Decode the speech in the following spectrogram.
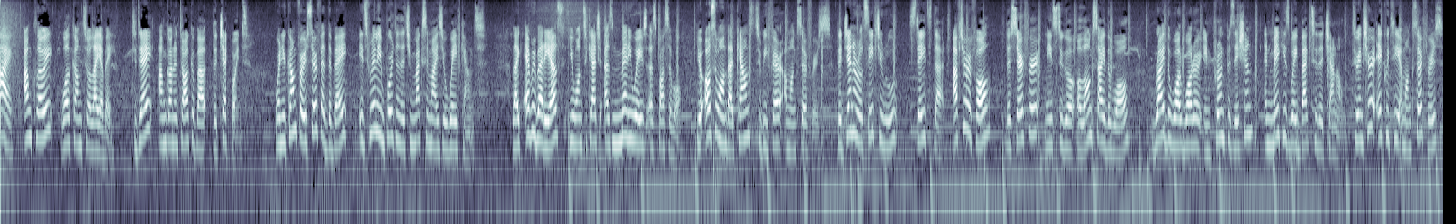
Hi, I'm Cloé. Welcome to Alaïa Bay. Today I'm going to talk about the checkpoint. When you come for a surf at the bay, it's really important that you maximize your wave count. Like everybody else, you want to catch as many waves as possible. You also want that count to be fair among surfers. The general safety rule states that after a fall, the surfer needs to go alongside the wall ride the wild water in prone position and make his way back to the channel. To ensure equity among surfers,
